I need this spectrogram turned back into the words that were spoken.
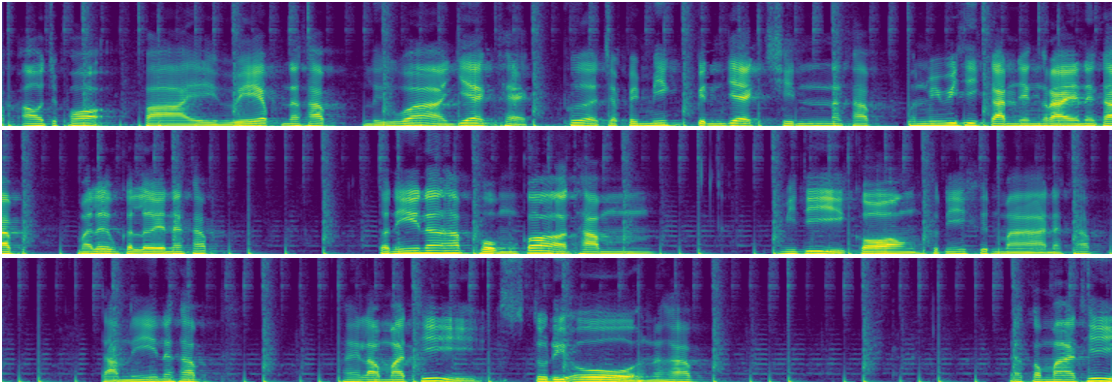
ครับเอาเฉพาะไฟล์เวฟนะครับ หรือว่าแยกแท็กเพื่อจะไปมิกเป็นแยกชิ้นนะครับ มันมีวิธีการอย่างไรนะครับ มาเริ่มกันเลยนะครับ ตอนนี้นะครับผมก็ทำมิดีกองตัวนี้ขึ้นมานะครับ ตามนี้นะครับ ให้เรามาที่ Studio นะครับ แล้วก็มาที่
